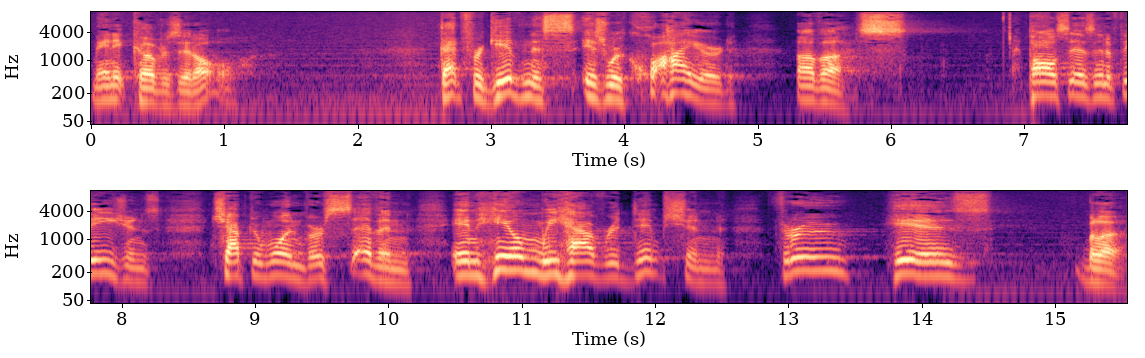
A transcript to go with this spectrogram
man, it covers it all. That forgiveness is required of us. Paul says in Ephesians chapter 1 verse 7, in him we have redemption through his blood.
